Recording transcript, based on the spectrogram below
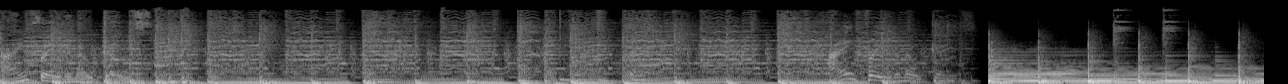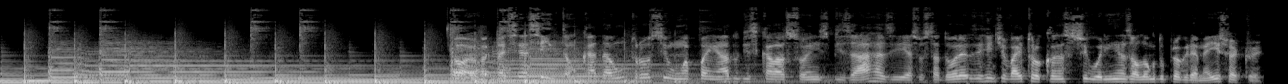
I ain't afraid vai- vai ser assim então, cada um trouxe um apanhado de escalações bizarras e assustadoras e a gente vai trocando essas figurinhas ao longo do programa, é isso, Arthur?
